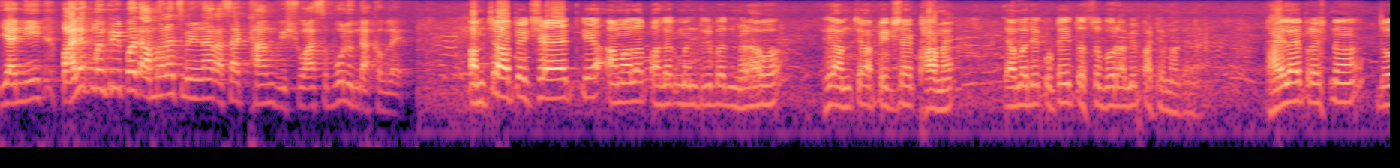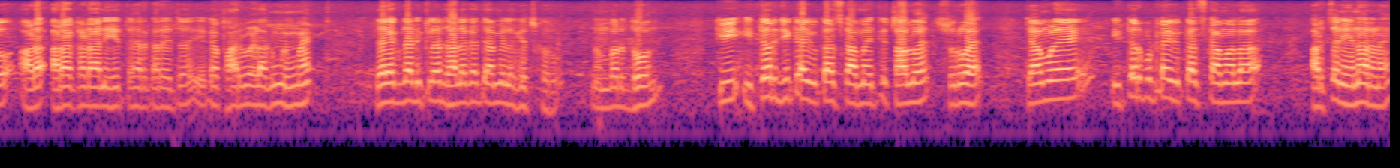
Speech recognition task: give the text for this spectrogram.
यांनी पालकमंत्री पद आम्हालाच मिळणार असा ठाम विश्वास बोलून दाखवलाय. आमच्या अपेक्षा आहेत की आम्हाला पालकमंत्रीपद मिळावं हे आमच्या अपेक्षा ठाम आहे. त्यामध्ये कुठेही तसबोर आम्ही पाठीमागे नाही. राहिला प्रश्न जो आडा आराखडा आणि हे तयार करायचं हे काय फार वेळ लागणार नाही. जर एकदा डिक्लेअर झालं का ते आम्ही लगेच करू. नंबर दोन की इतर जी काही विकास कामं आहेत ती चालू आहेत सुरू आहेत. त्यामुळे इतर कुठल्या विकास कामाला अडचण येणार नाही.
